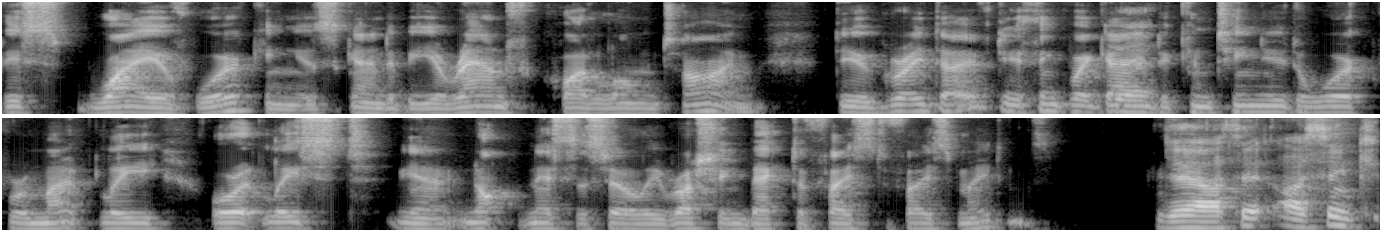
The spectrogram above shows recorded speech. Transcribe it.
this way of working is going to be around for quite a long time. Do you agree, Dave? Do you think we're going Yeah. to continue to work remotely, or at least you know not necessarily rushing back to face-to-face meetings? Yeah, I think I think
